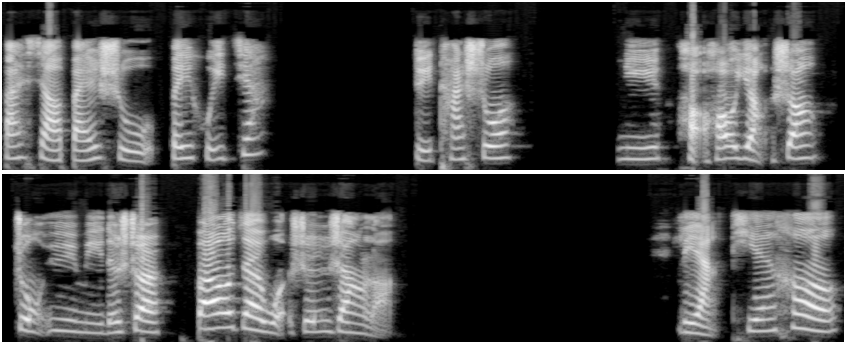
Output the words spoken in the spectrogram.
把小白鼠背回家，对他说：“你好好养伤，种玉米的事儿包在我身上了。”两天后，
